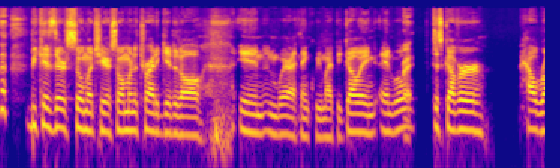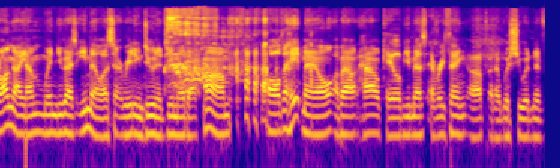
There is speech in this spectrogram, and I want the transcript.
because there's so much here. So I'm going to try to get it all in and where I think we might be going. And we'll Right. discover how wrong I am when you guys email us at readingdune at gmail.com all the hate mail about how Caleb, you mess everything up. And I wish you wouldn't have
